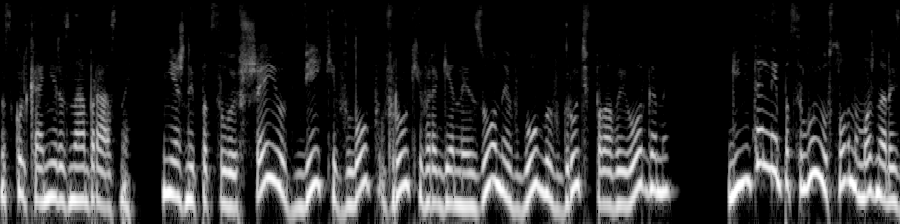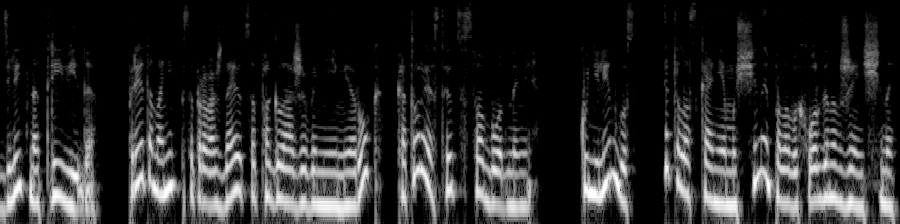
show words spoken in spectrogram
насколько они разнообразны. Нежный поцелуй в шею, в веки, в лоб, в руки, в эрогенные зоны, в губы, в грудь, в половые органы. Генитальные поцелуи условно можно разделить на три вида. При этом они сопровождаются поглаживаниями рук, которые остаются свободными. Кунилингус это ласкание мужчины половых органов женщины.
